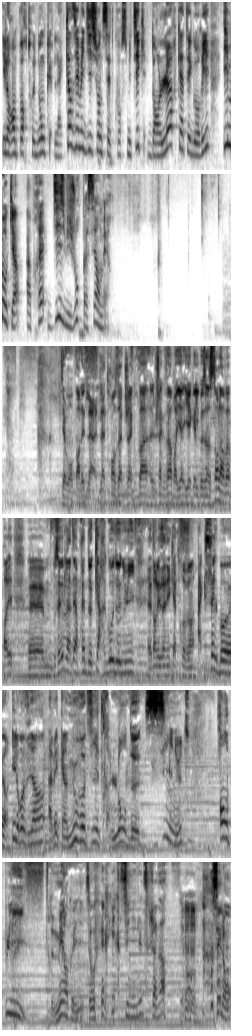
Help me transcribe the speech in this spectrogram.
Ils remportent donc la 15e édition de cette course mythique dans leur catégorie IMOCA après 18 jours passés en mer. Tiens, on parlait de la, de la Transat Jacques, Jacques Vabre il y, a, il y, a, quelques instants. Là, on va parler, euh, vous savez, de l'interprète de Cargo de nuit euh, dans les années 80, Axel Bauer. Il revient avec un nouveau titre long de 6 minutes, empli de mélancolie. Ça vous fait rire 6 minutes, Chana? C'est long,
